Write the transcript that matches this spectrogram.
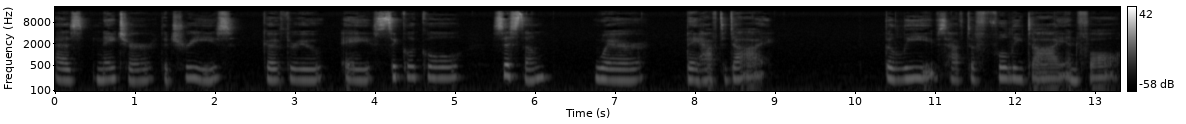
as nature, the trees, go through a cyclical system where they have to die the leaves have to fully die and fall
